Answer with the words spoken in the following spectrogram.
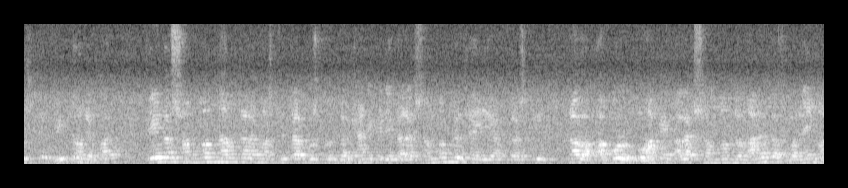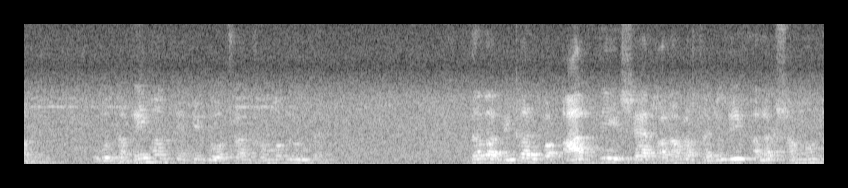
उससे भिन्न होने पर तेना संबंध उसको के लिए अलग संबंध चाहिए आपका अस्थित बोलो, वहाँ पे अलग संबंध माने तो अथवा नहीं मानते। बोलता, नहीं मानते हैं संबंध रूप है। दवा, विकल्प आद्य शायद अनावस्था यदि एक अलग संबंध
